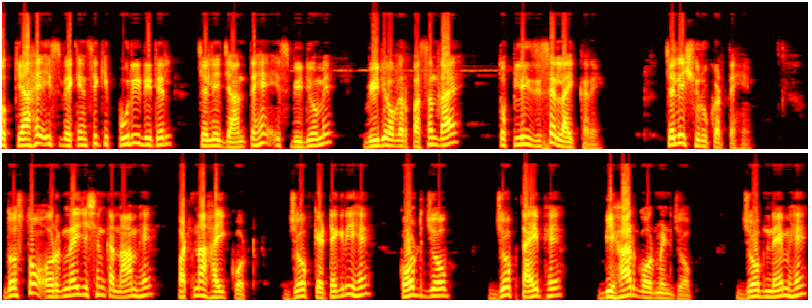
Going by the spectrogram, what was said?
तो क्या है इस वैकेंसी की पूरी डिटेल चलिए जानते हैं इस वीडियो में वीडियो अगर पसंद आए तो प्लीज़ इसे लाइक करें। चलिए शुरू करते हैं। दोस्तों, ऑर्गेनाइजेशन का नाम है Patna high court. Job category है, कोर्ट जॉब जॉब टाइप है, Bihar government job. Job name है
